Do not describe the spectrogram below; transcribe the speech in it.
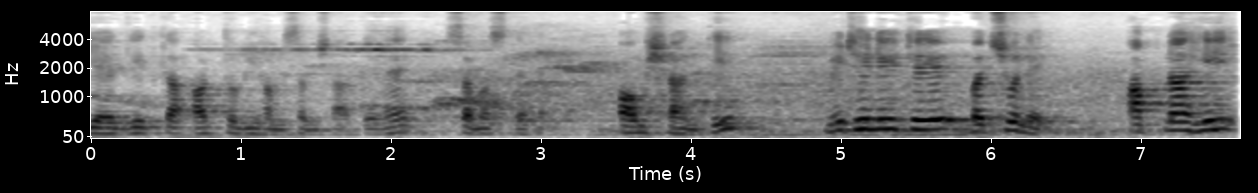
यह गीत का अर्थ भी हम समझाते हैं, समझते हैं। ओम शांति। मीठे मीठे बच्चों ने अपना ही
